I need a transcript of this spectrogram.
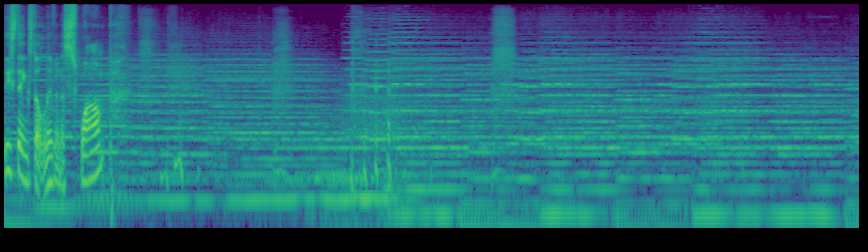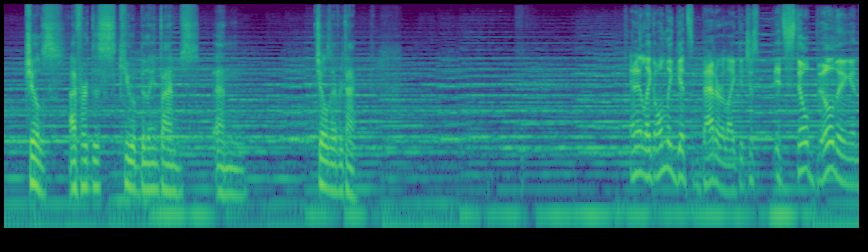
These things don't live in a swamp. Chills. I've heard this cue a billion times and chills every time. And it like only gets better. Like it just it's still building and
